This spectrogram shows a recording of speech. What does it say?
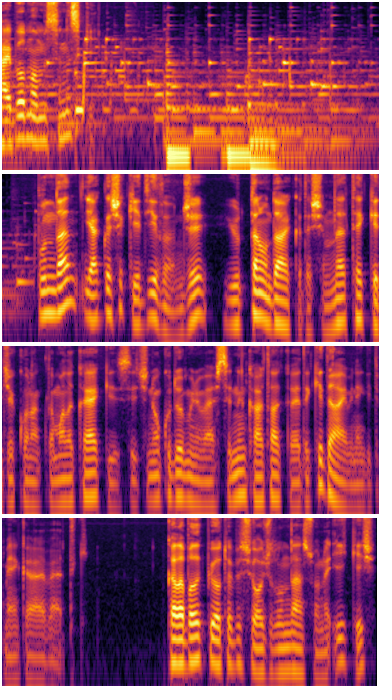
Kaybolmamışsınız ki. Bundan yaklaşık 7 yıl önce yurttan oda arkadaşımla tek gece konaklamalı kayak gezisi için okuduğum üniversitenin Kartalkaya'daki dağ evine gitmeye karar verdik. Kalabalık bir otobüs yolculuğundan sonra ilk iş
